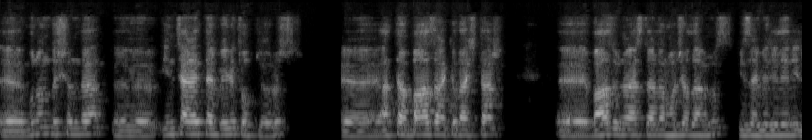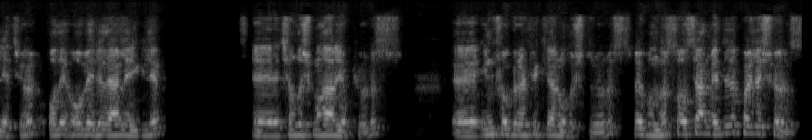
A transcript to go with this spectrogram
E, bunun dışında e, internetten veri topluyoruz. E, hatta bazı arkadaşlar ee, bazı üniversitelerden hocalarımız bize verileri iletiyor. O, o verilerle ilgili e, çalışmalar yapıyoruz. E, infografikler oluşturuyoruz ve bunları sosyal medyada paylaşıyoruz.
